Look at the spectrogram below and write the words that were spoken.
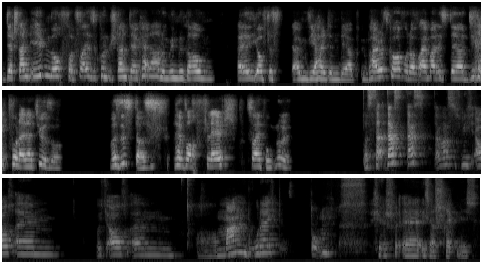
Der stand eben noch, vor zwei Sekunden stand der, keine Ahnung, in den Raum, äh, auf das, irgendwie halt in der, im Pirates Cove und auf einmal ist der direkt vor deiner Tür so. Was ist das? Einfach Flash 2.0. Das, das, das, das, was ich mich auch, ähm, wo ich auch, ähm, oh Mann, Bruder, ich bin dumm. Ich, erschre äh, ich erschreck mich.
